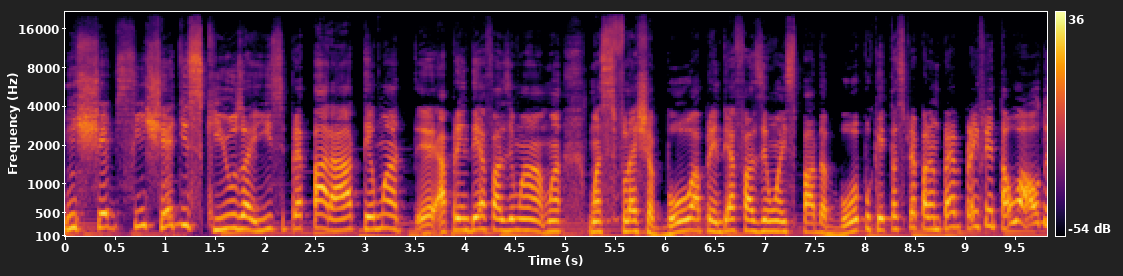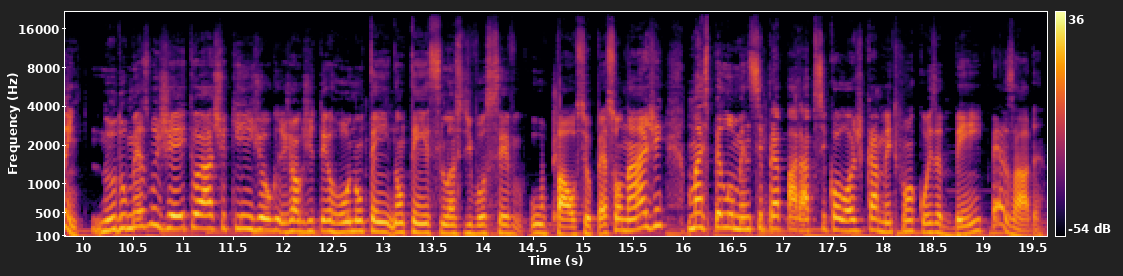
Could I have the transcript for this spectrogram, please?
encher, se encher de skills aí, se preparar, ter uma. É, aprender a fazer uma, uma, umas flechas boas, aprender a fazer uma espada boa, porque ele tá se preparando para enfrentar o Alduin. No, do mesmo jeito, eu acho que em jogo, jogos de terror não tem, não tem esse lance de você upar o seu personagem, mas pelo menos se preparar psicologicamente pra uma coisa bem pesada.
